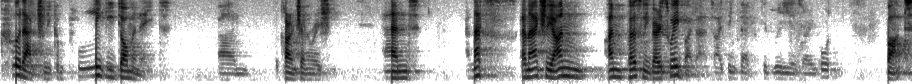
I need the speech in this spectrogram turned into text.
could actually completely dominate um, the current generation. And, and that's, and actually I'm, I'm personally very swayed by that. I think that it really is very important. But,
